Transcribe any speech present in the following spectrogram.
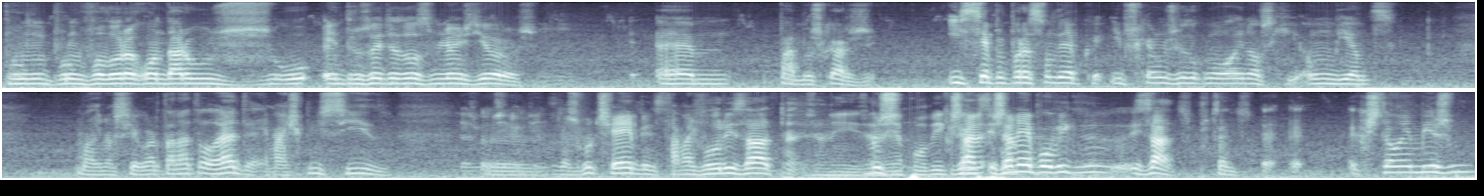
por um, por um valor a rondar os, entre os 8 a 12 milhões de euros. Ahm, pá, meus caros, isso é preparação da época. E buscar um jogador como o Malinowski a um ambiente. O Malinowski agora está na Atalanta, é mais conhecido, Já jogou ah, Champions. já jogou Champions, está mais valorizado. Já nem, já Mas nem é para o bico já, já nem é para o bico. do- exato, portanto, a, a- questão é mesmo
